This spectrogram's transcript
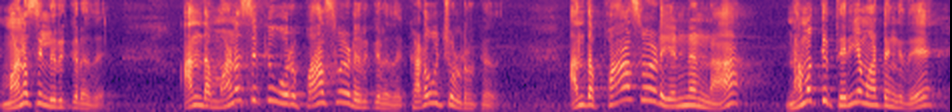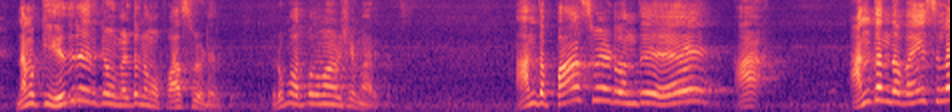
மனசில் இருக்கிறது. அந்த மனசுக்கு ஒரு பாஸ்வேர்டு இருக்கிறது கடவுச்சொல் இருக்குது. அந்த பாஸ்வேர்டு என்னென்னா நமக்கு தெரிய மாட்டேங்குது. நமக்கு எதிராக இருக்கவங்கள்ட்ட நம்ம பாஸ்வேர்டு இருக்குது ரொம்ப அற்புதமான விஷயமா இருக்குது அந்த பாஸ்வேர்டு வந்து அ- அந்தந்த வயசில்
